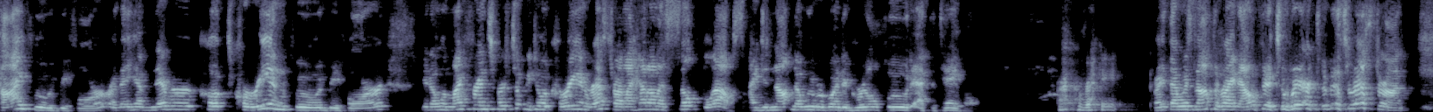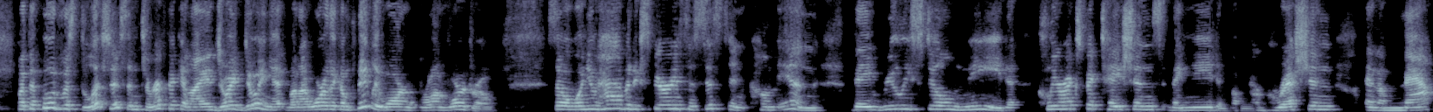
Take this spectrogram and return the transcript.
Thai food before, or they have never cooked Korean food before. You know, when my friends first took me to a Korean restaurant, I had on a silk blouse. I did not know we were going to grill food at the table. Right right? That was not the right outfit to wear to this restaurant. But the food was delicious and terrific, and I enjoyed doing it, but I wore the completely wrong, wrong wardrobe. So when you have an experienced assistant come in, they really still need clear expectations. They need a progression and a map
